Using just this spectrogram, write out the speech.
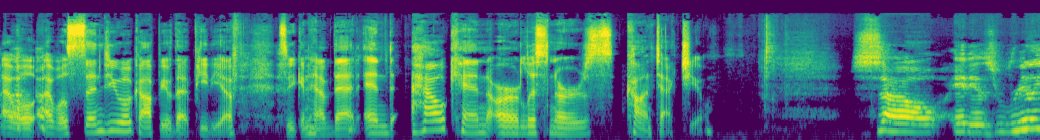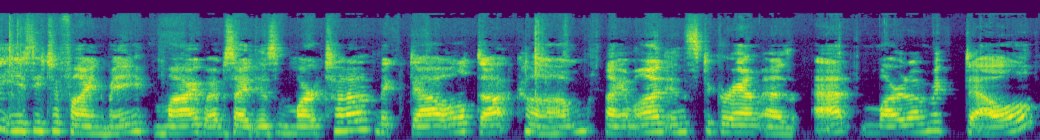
I will. I will send you a copy of that PDF so you can have that. And how can our listeners contact you? So it is really easy to find me. My website is martamcdowell.com. I am on Instagram as at Marta McDowell.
